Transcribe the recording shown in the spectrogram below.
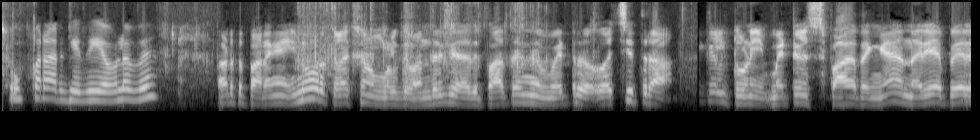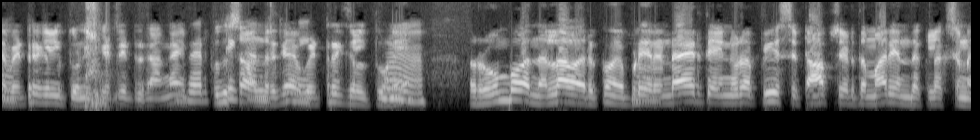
சூப்பரா இருக்கு இது. எவ்வளவு? அடுத்து பாருங்க. இன்னொரு கலெக்ஷன் உங்களுக்கு வந்திருக்கு. அது பார்த்துங்க வெட்ரு வச்சித்ரா வெற்றிகள் துணி மெட்டீரியல்ஸ் பாருங்க. நிறைய பேர் வெற்றிகள் துணி கேட்டுட்டு இருக்காங்க. புதுசா வந்திருக்க. வெற்றிகள் துணி. ரொம்ப நல்லா இருக்கும். எப்படி ரெண்டாயிரத்தி ஐநூறு பீஸ் டாப்ஸ் எடுத்த மாதிரி இந்த கலெக்ஷன்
